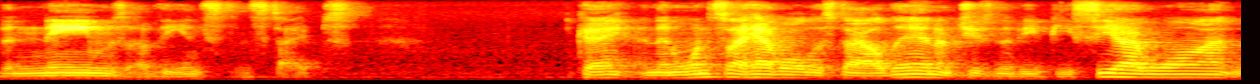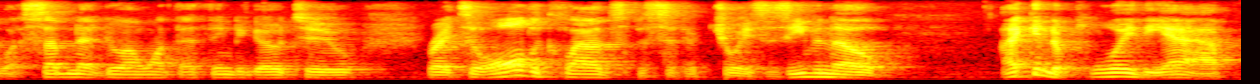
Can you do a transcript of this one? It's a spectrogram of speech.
the names of the instance types. Okay, and then once I have all this dialed in, I'm choosing the VPC I want, what subnet do I want that thing to go to, right? So all the cloud specific choices, even though I can deploy the app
